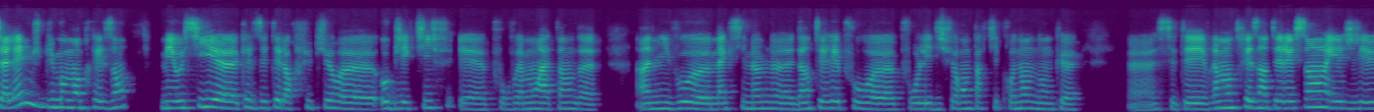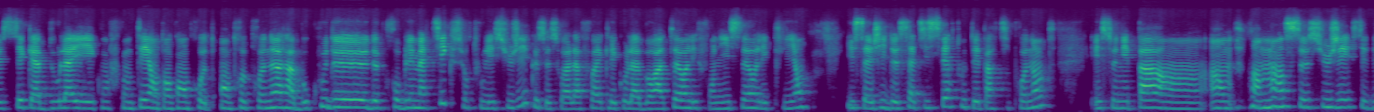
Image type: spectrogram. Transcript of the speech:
challenges du moment présent mais aussi euh, quels étaient leurs futurs euh, objectifs euh, pour vraiment atteindre un niveau maximum d'intérêt pour, pour les différentes parties prenantes. Donc, c'était vraiment très intéressant et je sais qu'Abdoulaye est confronté en tant qu'entrepreneur à beaucoup de, problématiques sur tous les sujets, que ce soit à la fois avec les collaborateurs, les fournisseurs, les clients. Il s'agit de satisfaire toutes les parties prenantes et ce n'est pas un, mince sujet, c'est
